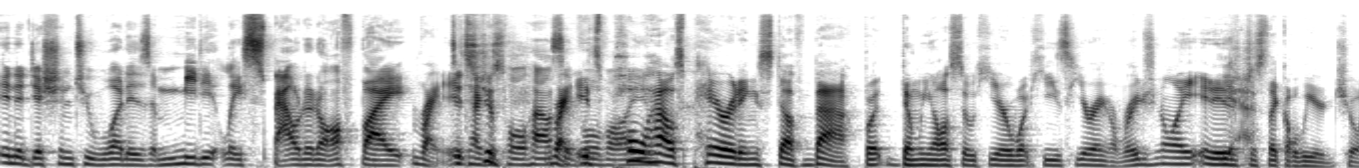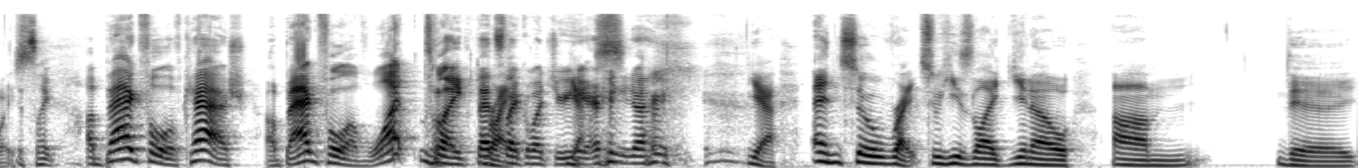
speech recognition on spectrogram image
in addition to what is immediately spouted off by Right. it's Detective just, Polehouse. Right. It's volume. Polehouse parroting stuff back, but then we also hear what he's hearing originally. It is Yeah. just like a weird choice. It's like a bag full of cash. A bag full of what? Like that's Right. like what you Yes. hear. You know? Yeah. And so right, so he's like, you know, um the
